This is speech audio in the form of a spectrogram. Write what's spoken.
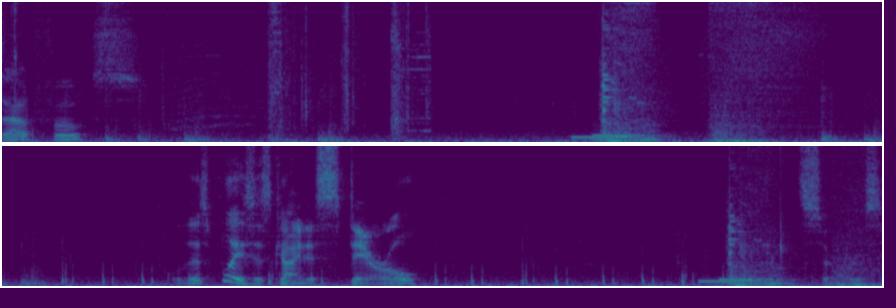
Weapons out, folks. Well, this place is kind of sterile. Servers.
